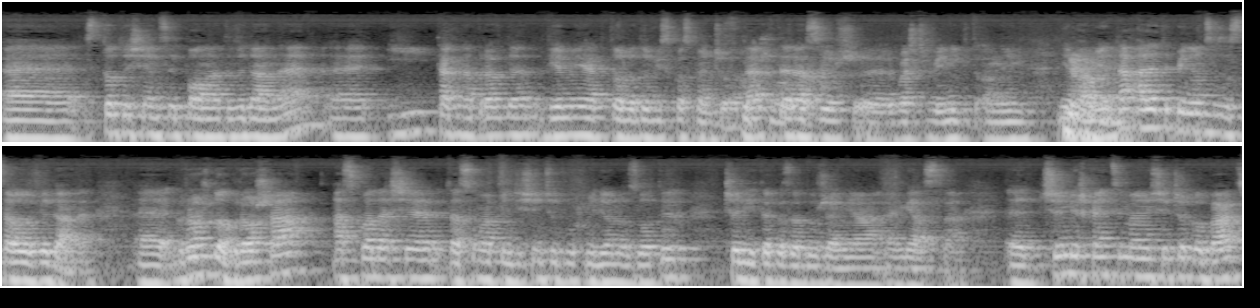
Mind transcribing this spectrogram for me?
e, 100 tysięcy ponad wydane e, i tak naprawdę wiemy, jak to lodowisko skończyło. Tak? Teraz już e, właściwie nikt o nim nie, Nie pamięta, ale te pieniądze zostały wydane. E, Grosz do grosza, a składa się ta suma 52 milionów złotych, czyli tego zadłużenia e, miasta. E, Czy mieszkańcy mają się czego bać?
